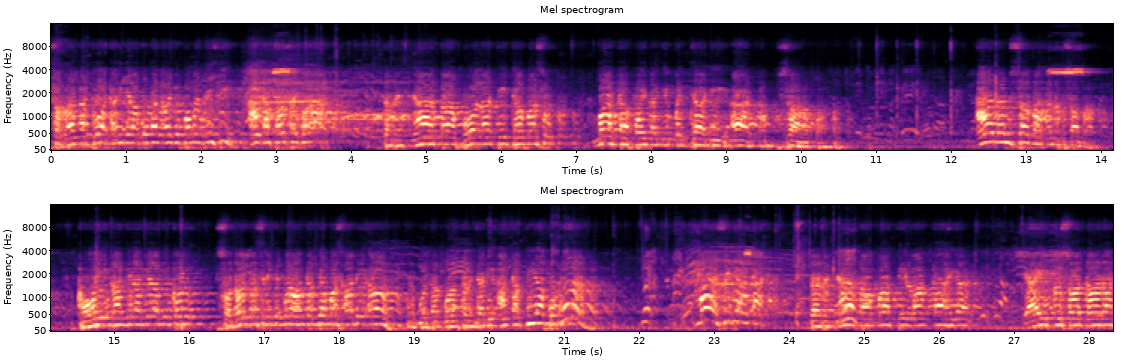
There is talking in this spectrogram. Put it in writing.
Serangan dua kali dilakukan oleh pemain Rizky. Angkat selesai bola. Ternyata bola tidak masuk. Maka poin lagi menjadi enam sama. Enam sama, enam sama. Koi lagi-lagi lagi koi. Sononya sedikit bola angkat dia Mas Adi. Oh, Perbuatan bola terjadi. Angkat dia pukul Masih diangkat. Ternyata mati langkah ya. Yaitu saudara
